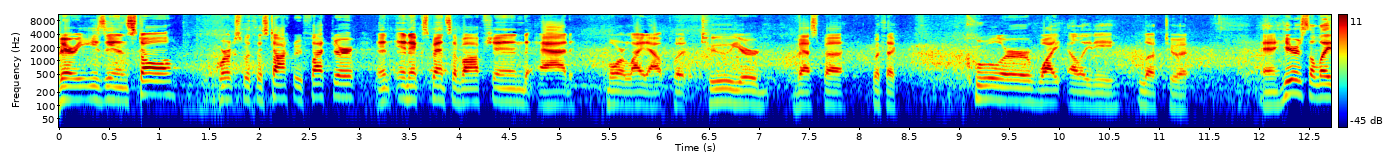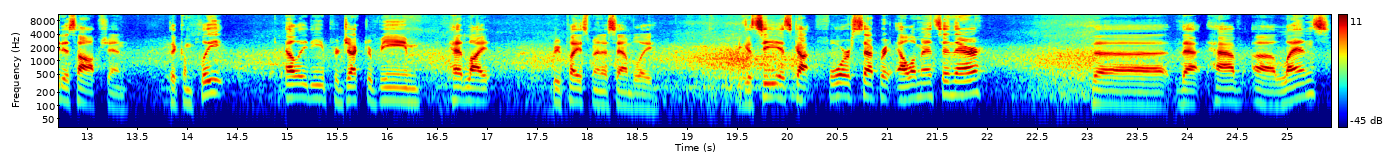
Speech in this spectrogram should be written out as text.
Very easy to install, works with the stock reflector, an inexpensive option to add more light output to your Vespa with a cooler white LED look to it. And here's the latest option, the complete LED projector beam headlight replacement assembly. You can see it's got four separate elements in there the, that have a lens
